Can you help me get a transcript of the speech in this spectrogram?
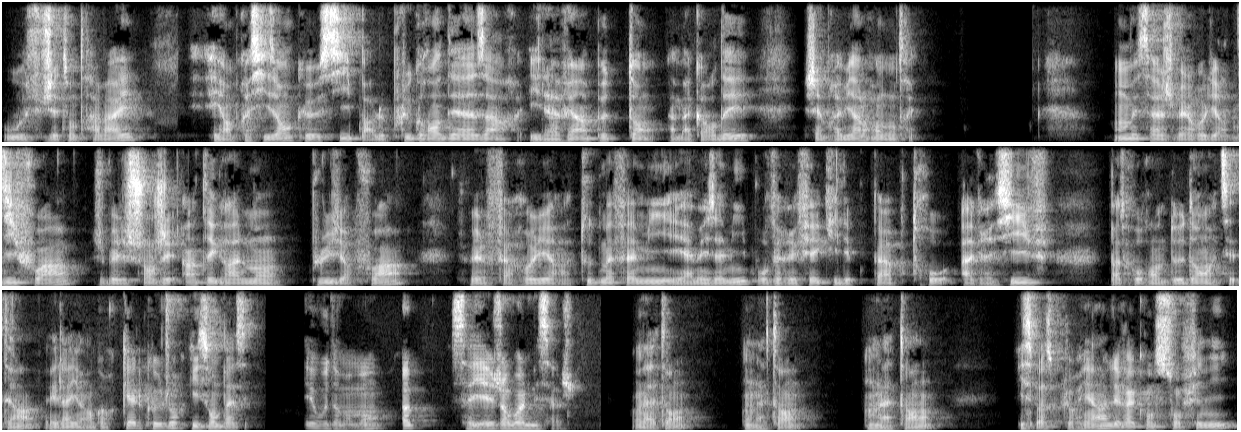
ou au sujet de son travail, et en précisant que si par le plus grand des hasards il avait un peu de temps à m'accorder, j'aimerais bien le rencontrer. Mon message, je vais le relire dix fois, je vais le changer intégralement plusieurs fois, je vais le faire relire à toute ma famille et à mes amis pour vérifier qu'il est pas trop agressif, pas trop rentre dedans, etc. Et là, il y a encore quelques jours qui sont passés. Et au bout d'un moment, hop, ça y est, j'envoie le message. On attend, on attend, on attend, il se passe plus rien, les vacances sont finies,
